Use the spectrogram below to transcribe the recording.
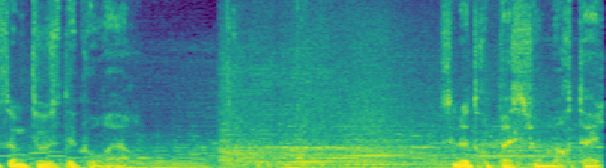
sommes tous des coureurs. C'est notre passion mortelle.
